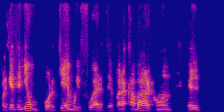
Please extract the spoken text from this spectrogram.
porque tenía un porqué muy fuerte para acabar con el,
